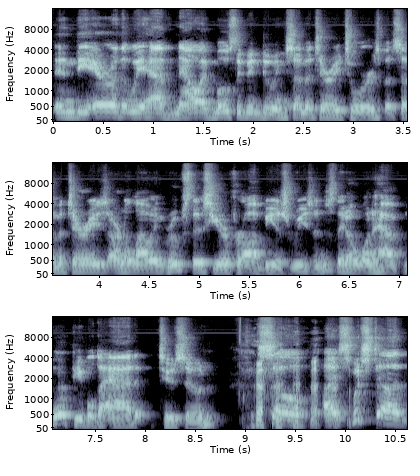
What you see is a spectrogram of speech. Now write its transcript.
in the era that we have now, I've mostly been doing cemetery tours, but cemeteries aren't allowing groups this year for obvious reasons. They don't want to have more people to add too soon. So I switched uh,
